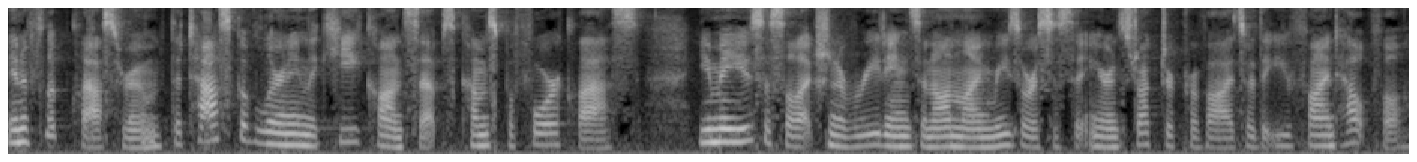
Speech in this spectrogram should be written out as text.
In a flipped classroom, the task of learning the key concepts comes before class. You may use a selection of readings and online resources that your instructor provides or that you find helpful.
